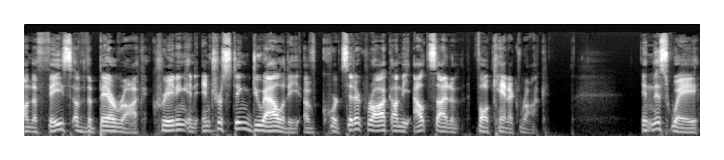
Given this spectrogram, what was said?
on the face of the bear rock, creating an interesting duality of quartzitic rock on the outside of volcanic rock. In this way,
